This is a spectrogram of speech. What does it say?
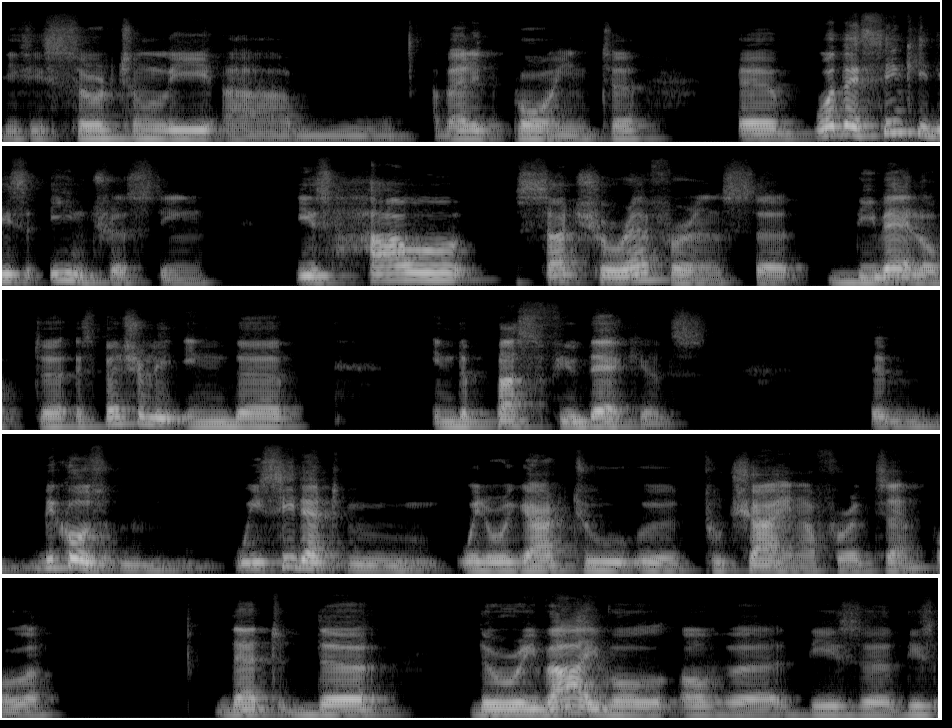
this is certainly um, a valid point. Uh, what I think it is interesting is how such a reference uh, developed, especially in the in the past few decades, because we see that um, with regard to to China, for example, that the the revival of uh, these uh, these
